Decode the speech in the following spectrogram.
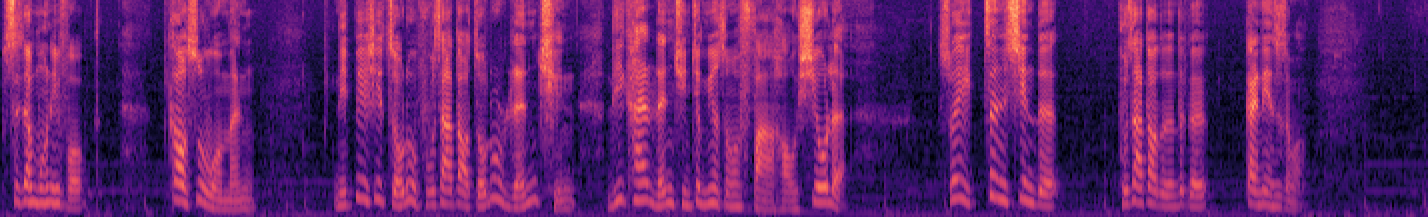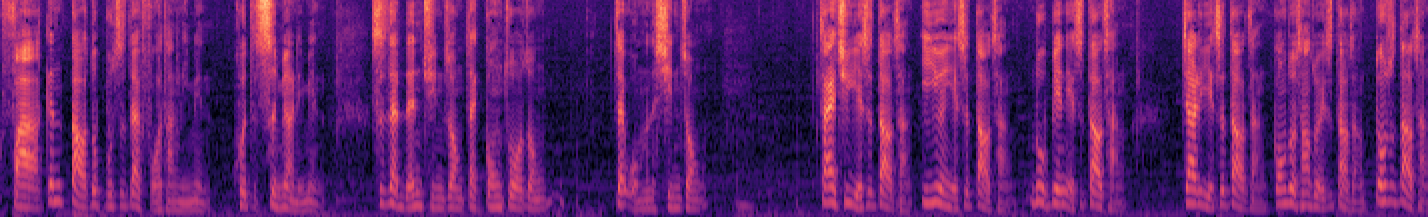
释迦牟尼佛告诉我们，你必须走入菩萨道，走入人群，离开人群就没有什么法好修了。所以正信的菩萨道的那个概念是什么？法跟道都不是在佛堂里面或者寺庙里面，是在人群中，在工作中。在我们的心中，灾区也是道场，医院也是道场，路边也是道场，家里也是道场，工作场所也是道场，都是道场。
